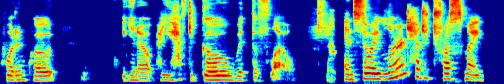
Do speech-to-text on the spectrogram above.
quote unquote, you know, you have to go with the flow. And so I learned how to trust my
